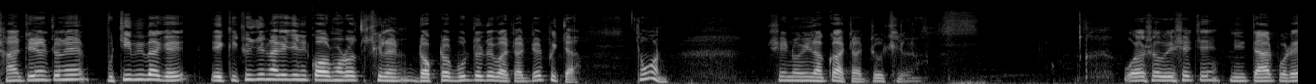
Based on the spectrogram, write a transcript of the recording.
শান্তিনিকেতনের পুঁথি বিভাগে এই কিছুদিন আগে যিনি কর্মরত ছিলেন ডক্টর বুদ্ধদেব আচার্যের পিতা, কেমন? সেই নলিনাক্ষ আচার্যও ছিলেন। ওরা সব এসেছে, নিয়ে তারপরে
